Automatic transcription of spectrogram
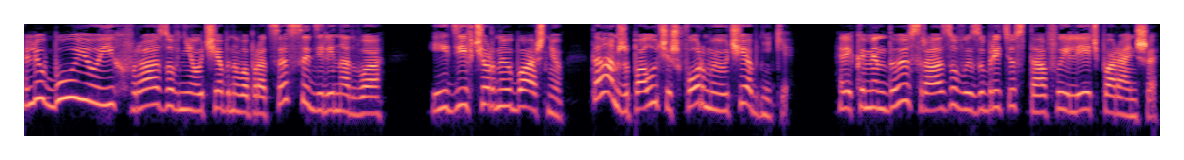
Любую их фразу вне учебного процесса дели на два. Иди в Черную башню, там же получишь форму и учебники. Рекомендую сразу вызубрить устав и лечь пораньше.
